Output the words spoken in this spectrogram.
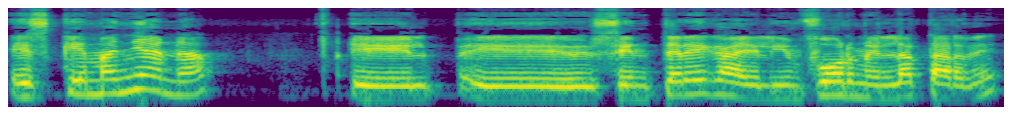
es que mañana eh, se entrega el informe en la tarde.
